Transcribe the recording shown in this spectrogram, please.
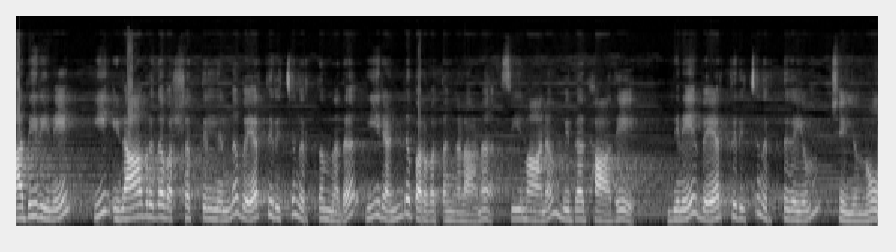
അതിരിനെ ഈ ഇളാവൃത വർഷത്തിൽ നിന്ന് വേർതിരിച്ച് നിർത്തുന്നത് ഈ രണ്ട് പർവതങ്ങളാണ്. സീമാനം വിദധാതെ ഇതിനെ വേർതിരിച്ച് നിർത്തുകയും ചെയ്യുന്നു.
